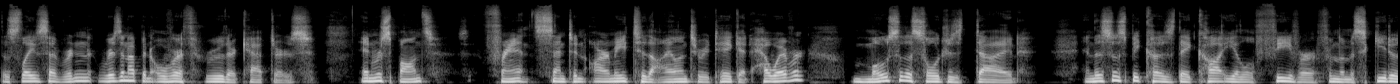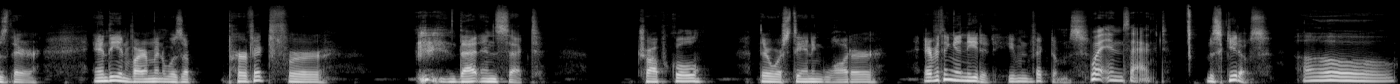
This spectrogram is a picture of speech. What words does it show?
the slaves have ridden, risen up and overthrew their captors. In response, France sent an army to the island to retake it. However, most of the soldiers died, and this was because they caught yellow fever from the mosquitoes there, and the environment was a perfect for that insect. Tropical, there were standing water, everything it needed, even victims. What insect? Mosquitoes. Oh,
